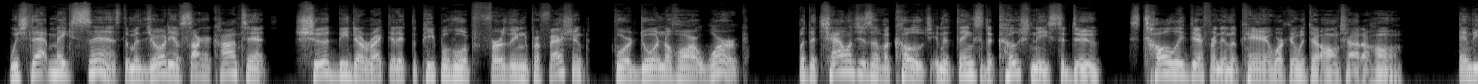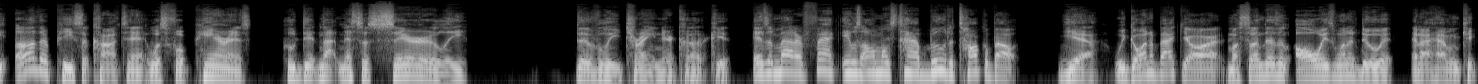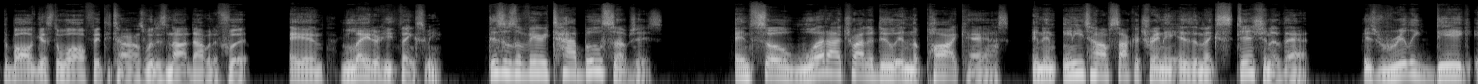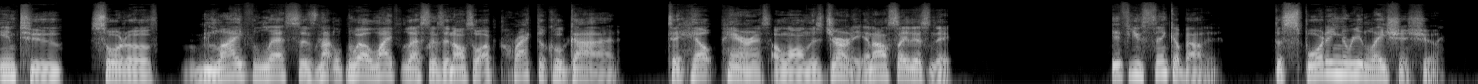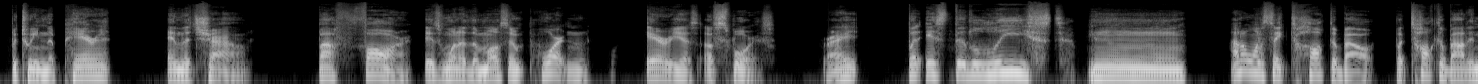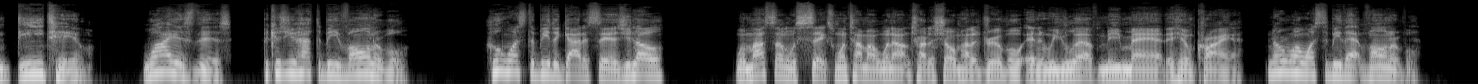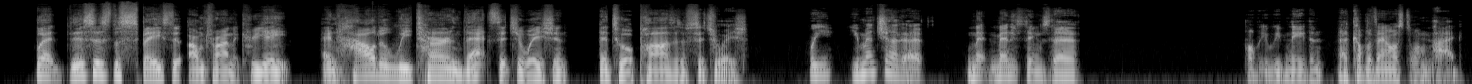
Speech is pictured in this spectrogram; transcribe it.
which that makes sense. The majority of soccer content should be directed at the people who are furthering the profession, who are doing the hard work. But the challenges of a coach and the things that the coach needs to do is totally different than the parent working with their own child at home. And the other piece of content was for parents who did not necessarily actively train their kid. As a matter of fact, it was almost taboo to talk about. Yeah, we go in the backyard. My son doesn't always want to do it. And I have him kick the ball against the wall 50 times with his non-dominant foot. And later he thanks me. This was a very taboo subject. And so what I try to do in the podcast and then anytime soccer training is an extension of that is really dig into sort of life lessons, not well, life lessons and also a practical guide to help parents along this journey. And I'll say this, Nick. If you think about it, the sporting relationship between the parent and the child by far is one of the most important areas of sports, right? But it's the least, mm, I don't want to say talked about, but talked about in detail. Why is this? Because you have to be vulnerable. Who wants to be the guy that says, you know, when my son was six, one time I went out and tried to show him how to dribble and we left me mad and him crying. No one wants to be that vulnerable. But this is the space that I'm trying to create. And how do we turn that situation into a positive situation? Well, you, mentioned uh, many things there. Probably we'd need an, a couple of hours to unpack.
